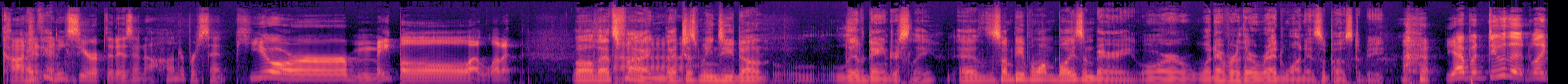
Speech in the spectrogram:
conjure can- any syrup that isn't 100% pure maple. I love it. Well, that's fine. That just means you don't live dangerously. Uh, some people want boysenberry or whatever their red one is supposed to be. Yeah, but do the like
